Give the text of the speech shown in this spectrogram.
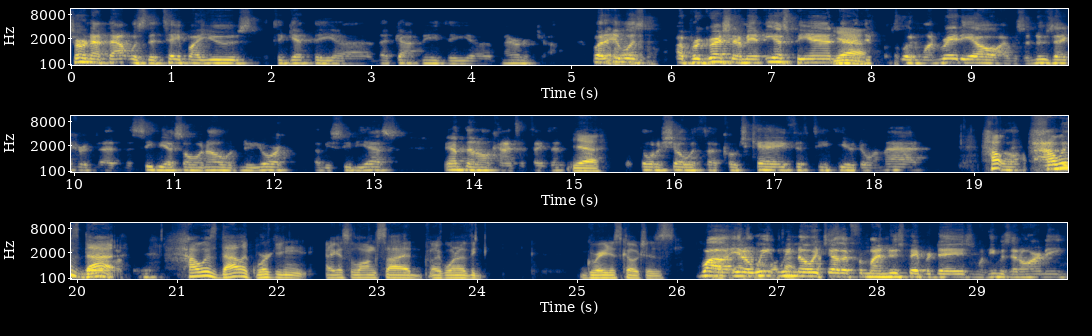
Turned out that was the tape i used to get the uh, that got me the uh, mariner job. But it was a progression. I mean espn Yeah. i did Westwood one radio. I was a news anchor at the cbs o&o in new york wcbs I mean, i've done all kinds of things and Yeah. doing a show with uh, coach k 15th year doing that How So how was that? How was that like working? I guess alongside like one of the greatest coaches. Well, you know, we, we know each other from my newspaper days when he was at Army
